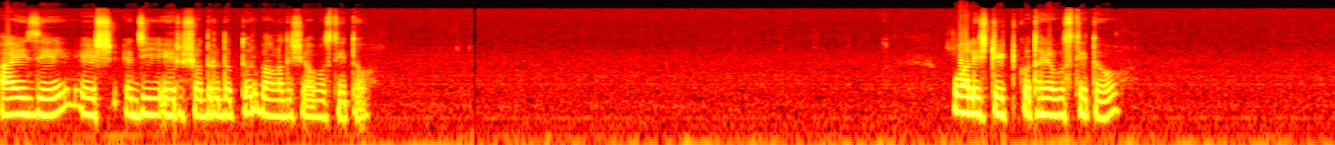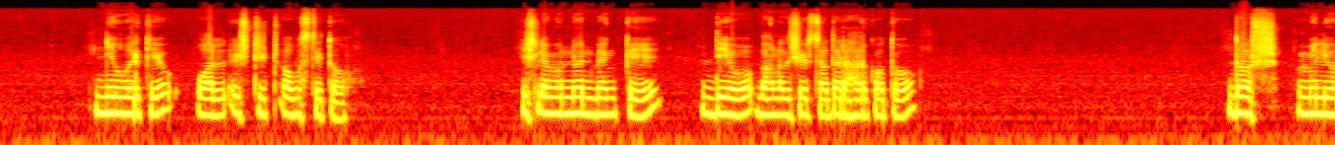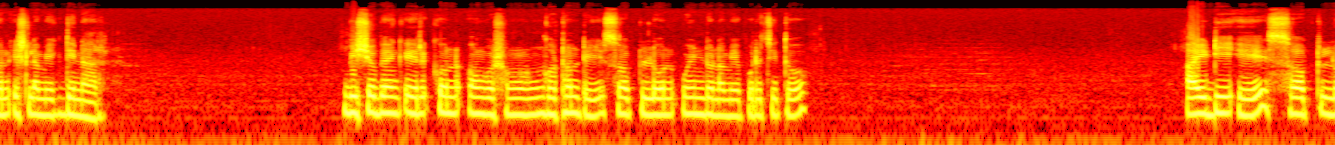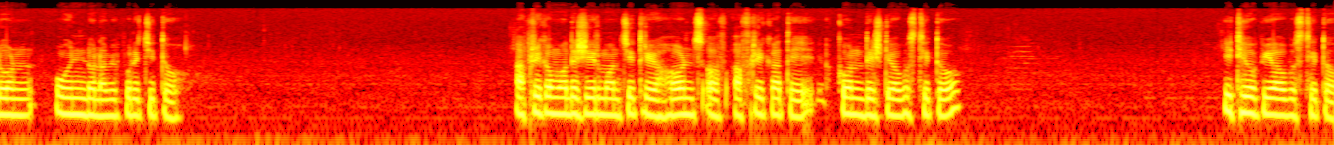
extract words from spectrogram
আইজেএসজি এর সদর দপ্তর বাংলাদেশে অবস্থিত। ওয়াল স্ট্রিট কোথায় অবস্থিত? নিউ ইয়র্কে ওয়াল স্ট্রিট অবস্থিত। ইসলামী উন্নয়ন ব্যাংককে দিয়েও বাংলাদেশের চাঁদার হার কত? দশ মিলিয়ন ইসলামিক দিনার। বিশ্বব্যাংক এর কোন অঙ্গ সংগঠনটি সফট লোন উইন্ডো নামে পরিচিত? আইডিএ সফট লোন উইন্ডো নামে পরিচিত। আফ্রিকা মহাদেশের মানচিত্রে হর্নস অফ আফ্রিকাতে কোন দেশটি অবস্থিত? ইথিওপিয়া অবস্থিত।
